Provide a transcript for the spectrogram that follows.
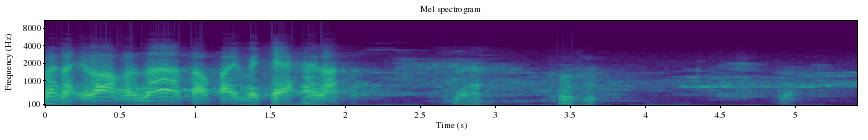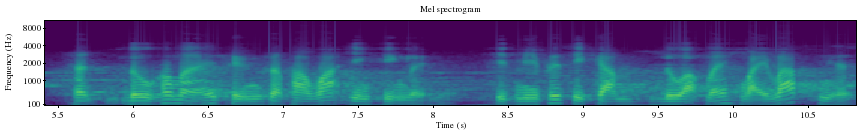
มาหลายรอบแล้วนะต่อไปไม่แก้ให้ละดูเข้ามาให้ถึงสภาวะจริง ๆ เลยจิตมีพฤติกรรมดูออกไหมไหววับเนี่ย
